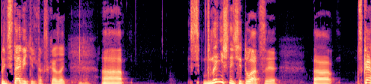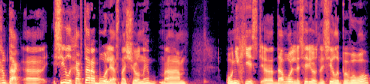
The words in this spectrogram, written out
представитель, так сказать. В нынешней ситуации, скажем так, силы Хафтара более оснащены. У них есть довольно серьезные силы ПВО,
